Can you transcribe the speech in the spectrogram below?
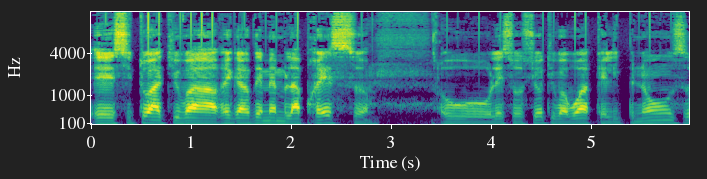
et si toi, tu vas regarder même la presse ou les sociaux, tu vas voir que l'hypnose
